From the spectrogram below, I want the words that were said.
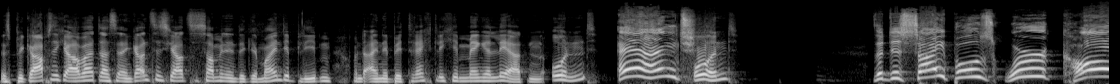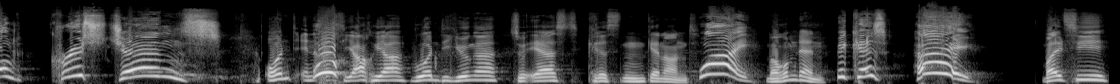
Es begab sich aber, dass sie ein ganzes Jahr zusammen in der Gemeinde blieben und eine beträchtliche Menge lehrten. Und, and und the disciples were called Christians. Und in Antiochia wurden die Jünger zuerst Christen genannt. Why? Warum denn? Because hey, Weil sie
